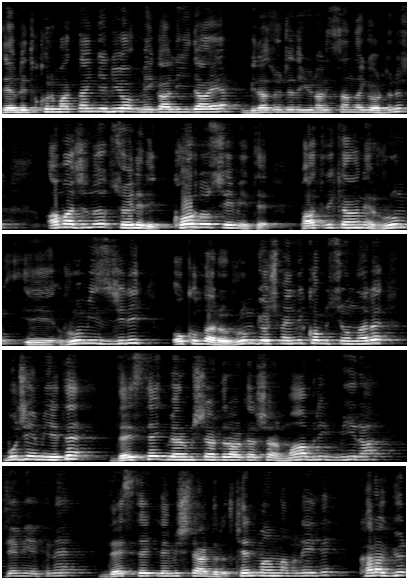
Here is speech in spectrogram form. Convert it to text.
devleti kurmaktan geliyor Megali İdea'ya. Biraz önce de Yunanistan'da gördünüz. Amacını söyledik. Kordos Cemiyeti, Patrikhane, Rum, e, Rum İzcilik okulları, Rum göçmenlik komisyonları bu cemiyete destek vermişlerdir arkadaşlar. Mavri Mira cemiyetine desteklemişlerdir. Kelime anlamı neydi? Kara gün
